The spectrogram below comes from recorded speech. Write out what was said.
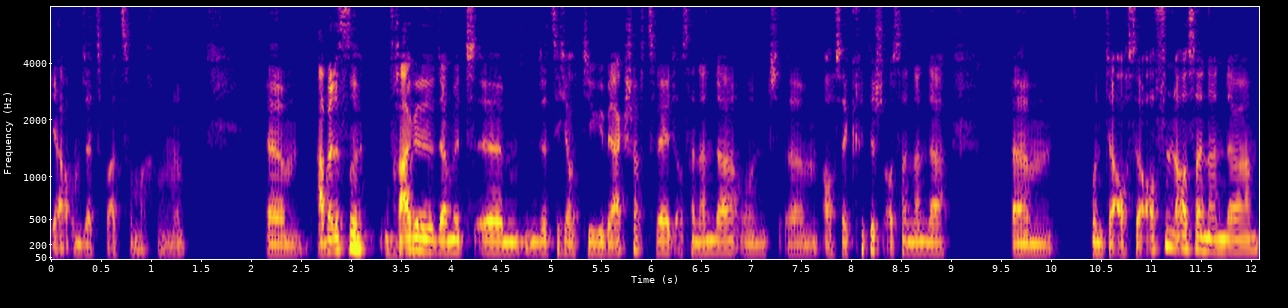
ja umsetzbar zu machen. Ne? Ähm, aber das ist eine Frage, damit ähm, setzt sich auch die Gewerkschaftswelt auseinander und ähm, auch sehr kritisch auseinander ähm, und auch sehr offen auseinander.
